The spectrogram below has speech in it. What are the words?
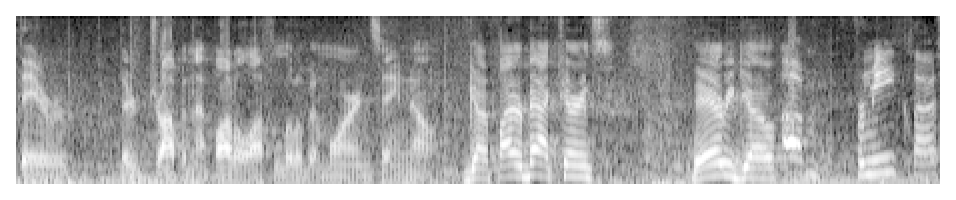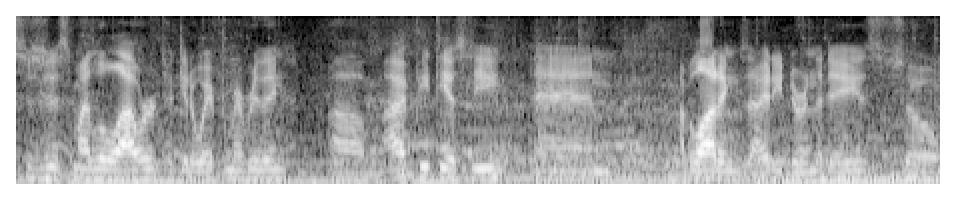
they're, they're dropping that bottle off a little bit more and saying no. You gotta fire back, Terrence. There we go. Um, for me, class is just my little hour to get away from everything. Um, I have PTSD and I have a lot of anxiety during the days, so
